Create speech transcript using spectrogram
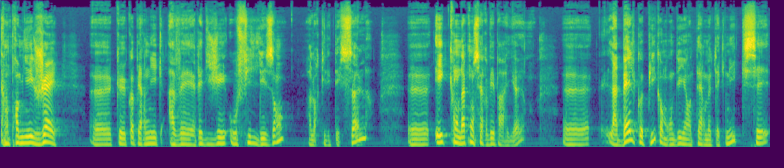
d'un premier jet euh, que Copernic avait rédigé au fil des ans, alors qu'il était seul, euh, et qu'on a conservé par ailleurs. la belle copie, comme on dit en termes techniques, c'est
